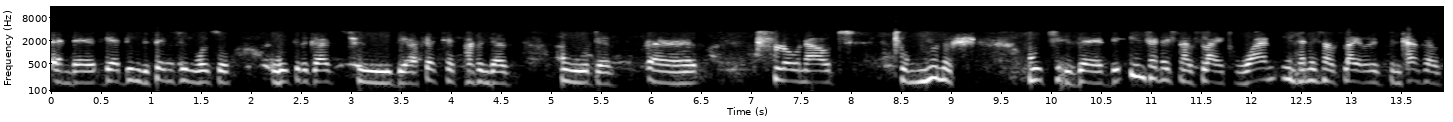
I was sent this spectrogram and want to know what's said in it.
And uh, they are doing the same thing also with regards to the affected passengers who would have uh, flown out to Munich, which is uh, the international flight. One international flight has been cancelled.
